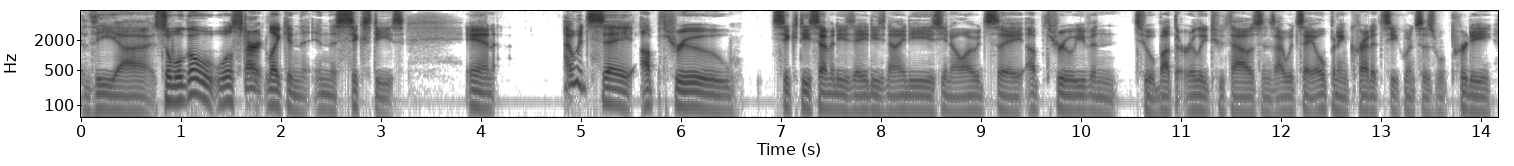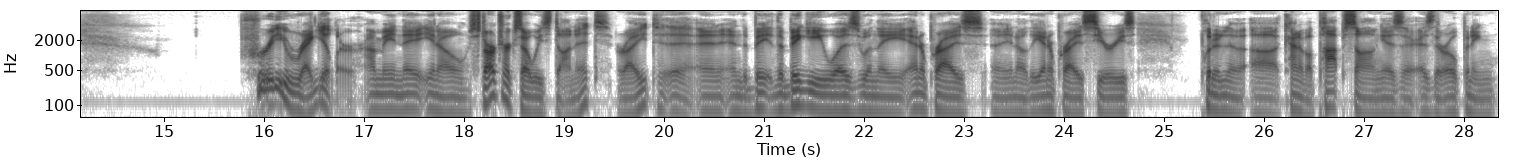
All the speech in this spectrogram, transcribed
the uh, so we'll go we'll start like in the in the 60s and i would say up through 60s 70s 80s 90s you know i would say up through even to about the early 2000s i would say opening credit sequences were pretty pretty regular. I mean they you know star trek's always done it right? And and the big the biggie was when the enterprise uh, you know the enterprise series put in a uh, kind of a pop song as their, as their opening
